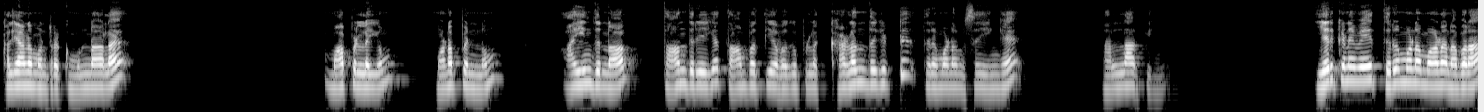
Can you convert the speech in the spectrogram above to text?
கல்யாணம் பண்றதுக்கு முன்னால மாப்பிள்ளையும், மணப்பெண்ணும் ஐந்து நாள் தாந்திரீக தாம்பத்திய வகுப்புல கலந்துகிட்டு திருமணம் செய்யுங்க. நல்லா இருப்பீங்க. ஏற்கனவே திருமணமான நபரா?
